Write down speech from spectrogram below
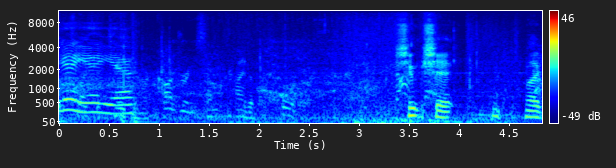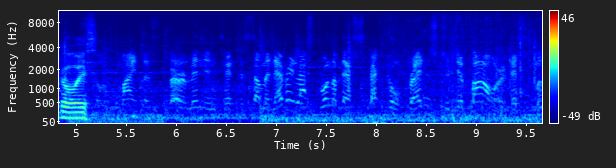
Yeah, yeah, yeah. Conjuring some kind of portal. Shoot shit. like always. Mindless vermin intend to summon every last one of their spectral friends to devour this moon.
